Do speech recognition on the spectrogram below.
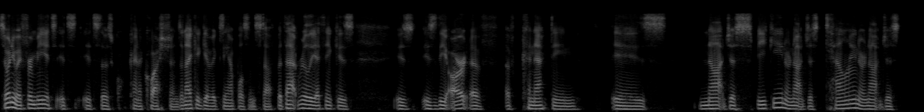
so anyway, for me, it's it's it's those kind of questions, and I could give examples and stuff, but that really I think is is is the art of of connecting is not just speaking or not just telling or not just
